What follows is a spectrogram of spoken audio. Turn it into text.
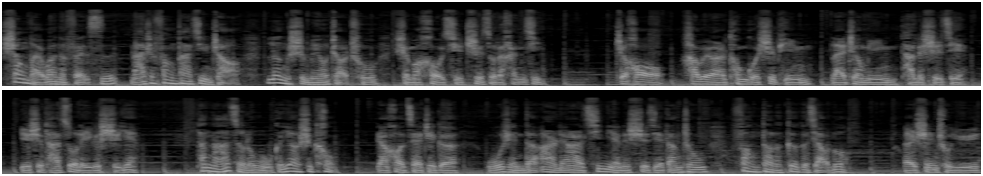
上百万的粉丝拿着放大镜找，愣是没有找出什么后期制作的痕迹。之后，哈维尔通过视频来证明他的世界，于是他做了一个实验，他拿走了五个钥匙扣，然后在这个。无人的二零二七年的世界当中，放到了各个角落，而身处于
